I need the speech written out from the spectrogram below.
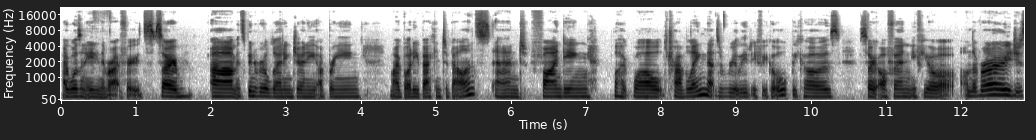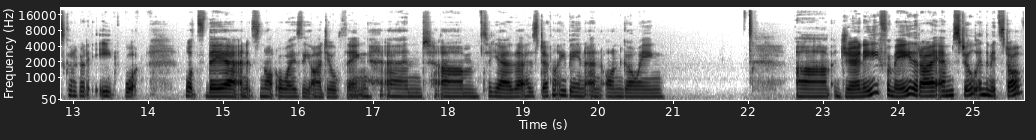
I wasn't eating the right foods. So um, it's been a real learning journey of bringing my body back into balance and finding like while traveling that's really difficult because so often if you're on the road you just kind of got to eat what what's there and it's not always the ideal thing and um, so yeah that has definitely been an ongoing um, journey for me that I am still in the midst of,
